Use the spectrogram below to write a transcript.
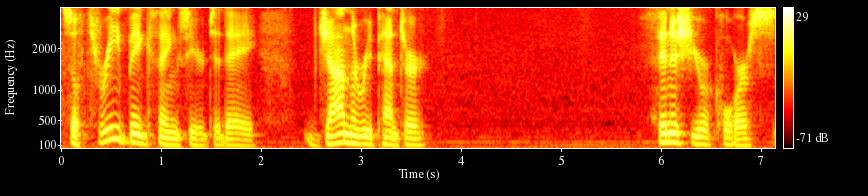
So, three big things here today John the Repenter, finish your course,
